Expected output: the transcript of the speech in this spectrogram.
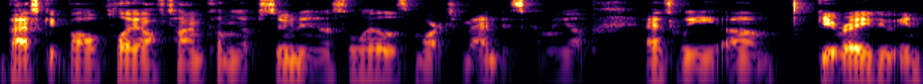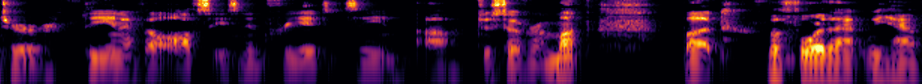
basketball playoff time coming up soon, and as well as March Madness coming up as we um, get ready to enter the NFL offseason and free agency in uh, just over a month. But before that, we have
